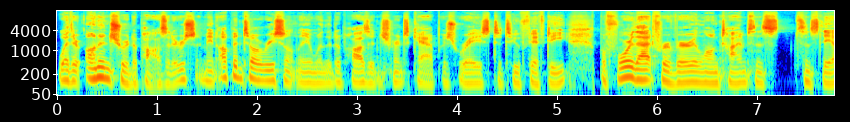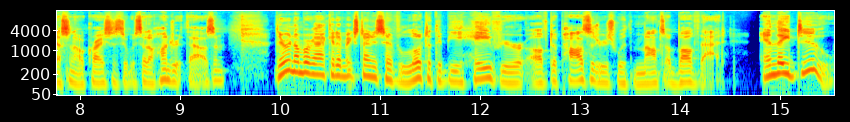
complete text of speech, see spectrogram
whether uninsured depositors. I mean, up until recently, when the deposit insurance cap was raised to 250, before that, for a very long time, since since the S&L crisis, it was at 100,000. There are a number of academic studies have looked at the behavior of depositors with amounts above that. And they do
